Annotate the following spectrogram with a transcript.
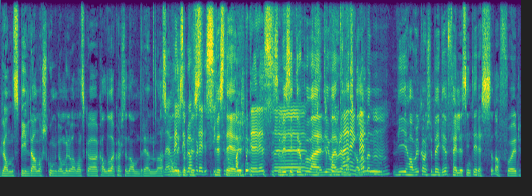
glansbilde av norsk ungdom, eller hva man skal kalle det. da, Kanskje den andre enden av skalaen. Ja, det er veldig liksom, bra, for dere sitter på hvert deres Så vi sitter jo på hver, i hver ende av skalaen, men mm. vi har vel kanskje begge en felles interesse da, for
